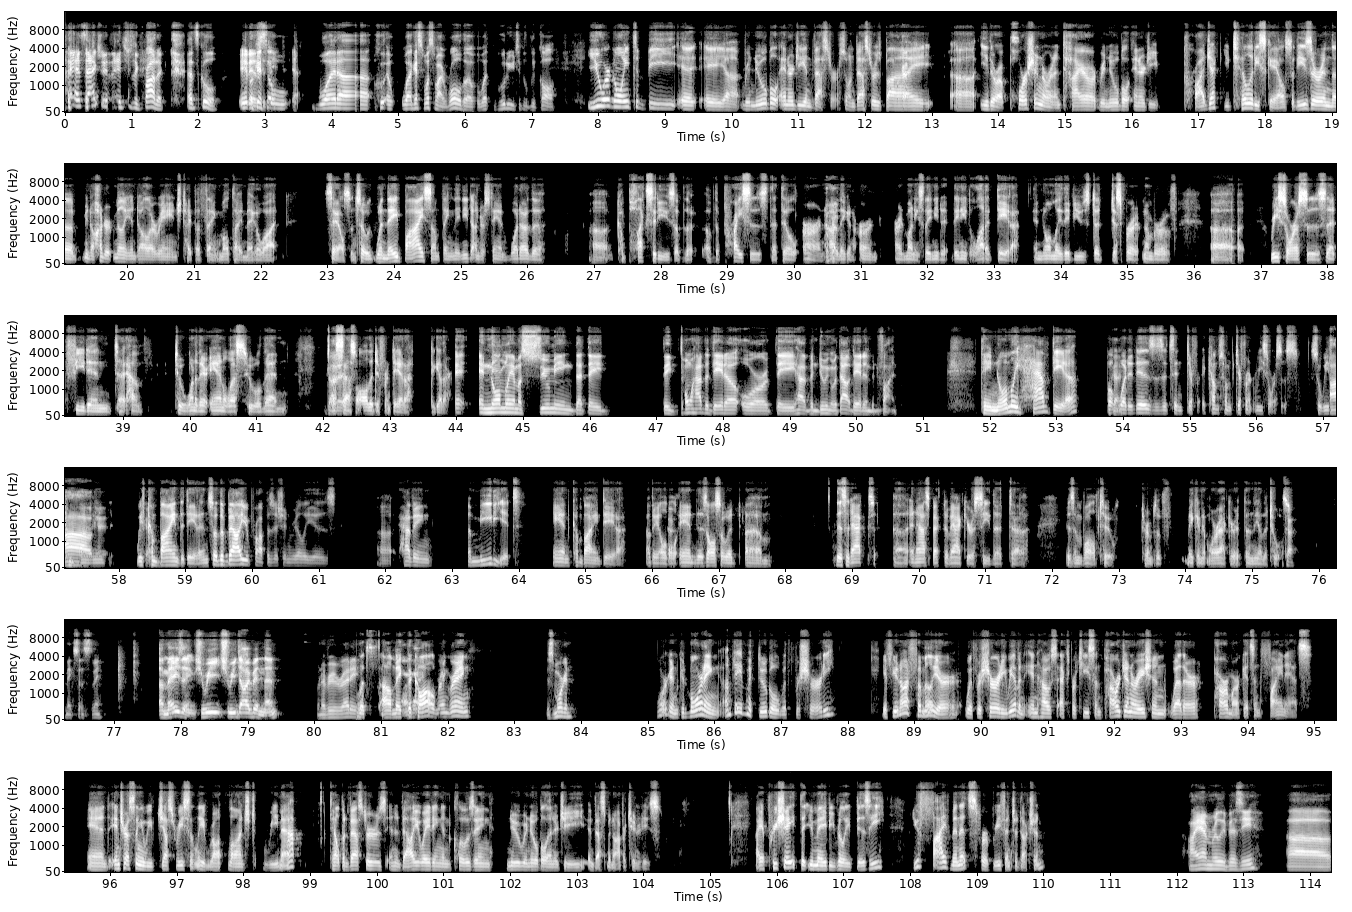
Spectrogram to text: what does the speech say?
it's actually an interesting product. That's cool. It okay, is. so yeah. what? Uh, who? Uh, well, I guess what's my role though? What? Who do you typically call? You are going to be a, a uh, renewable energy investor. So investors buy okay. uh, either a portion or an entire renewable energy project, utility scale. So these are in the you know hundred million dollar range type of thing, multi megawatt sales. And so when they buy something, they need to understand what are the uh, complexities of the of the prices that they'll earn. Okay. How are they going to earn earn money? So they need a, they need a lot of data. And normally they've used a disparate number of uh, resources that feed in to have to one of their analysts who will then Got assess it. all the different data together. And, and, normally I'm assuming that they they don't have the data or they have been doing it without data and been fine. They normally have data, but okay. what it is is it's in different it comes from different resources. So we've ah, combined okay. we've okay. combined the data. And so the value proposition really is uh, having immediate and combined data available. Okay. And there's also a um, there's an act, uh, an aspect of accuracy that uh, is involved too, in terms of making it more accurate than the other tools. Okay, makes sense to me. Amazing. Should we should we dive in then? Whenever you're ready. Let's. I'll make All the right. call. Ring ring. This is Morgan. Morgan, good morning. I'm Dave McDougall with Resurety. If you're not familiar with Resurety, we have an in-house expertise in power generation, weather, power markets, and finance. And interestingly, we've just recently launched Remap to help investors in evaluating and closing new renewable energy investment opportunities. I appreciate that you may be really busy. Do you have five minutes for a brief introduction? I am really busy. Uh,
